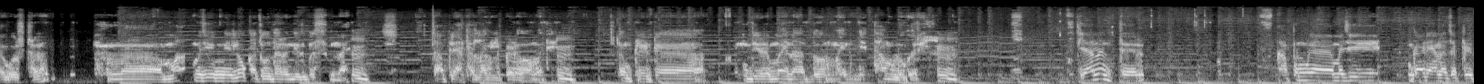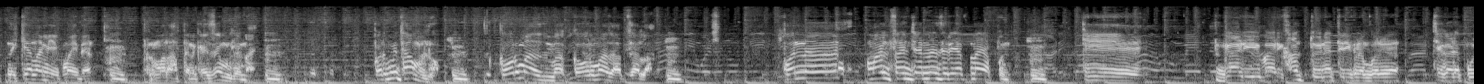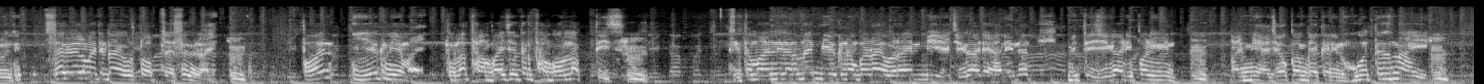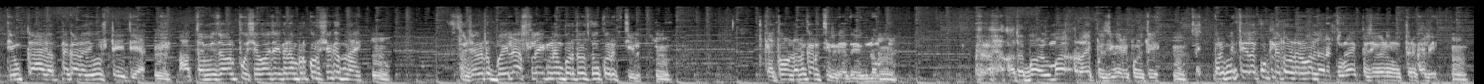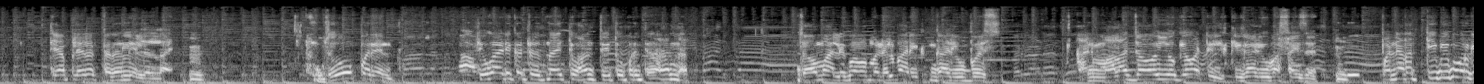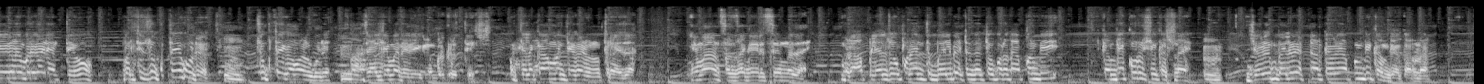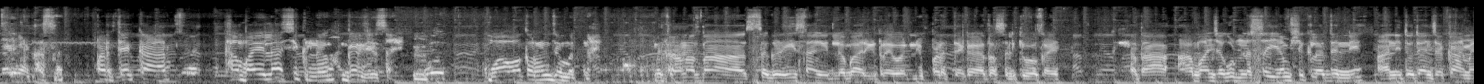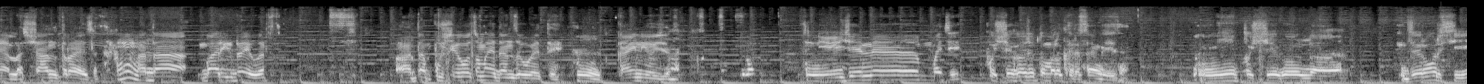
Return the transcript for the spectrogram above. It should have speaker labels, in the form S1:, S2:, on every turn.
S1: आता गोष्ट म्हणजे मी लोकांचं उदाहरण देत बसत नाही. आपल्या हाताला लागलं पेडगावमध्ये. कंप्लीट दीड महिना दोन महिने थांबलो घरी. त्यानंतर आपण म्हणजे गाडी आणायचा प्रयत्न केला मी एक मैदान. पण मला हाताने काही जमलं नाही. पण मी थांबलो. कवर माझा कवर माझा हात झाला. पण माणसांच्या नजरेत नाही आपण. की गाडी बारीक हाणतोय ना तरी एक नंबर च्या गाड्या पळू सगळ्याला माहिती ड्रायव्हर टॉपचा आहे सगळं आहे. पण एक नियम आहे तुला थांबायचे तर थांबावं लागतेच. इथं मान्य करा नाही मी एक नंबर ड्रायव्हर आहे मी ह्याची गाडी आणीन मी त्याची गाडी पळवीन. आणि मी ह्याच्यावर कमबॅक करीन होतच नाही. ती काढत ना काढायची गोष्ट आहे त्या. आता मी जाऊन पुशेगावचा एक नंबर करू शकत नाही. तुझ्याकडे बैल असला एक नंबर तर तू करशील. काय तोंडाने करशील का ते एक नंबर आता बाळू मा रायफलची गाडी
S2: हम्म.
S1: पण मी त्याला कुठल्या तोंडाने म्हणणार? तू रायफलची गाडी उत्तर खाली. ते आपल्या रक्तात लिहिलेलं आहे. जोपर्यंत तो गाडी कटळत नाही तो हाणतोय तोपर्यंत हाणणार. जेव्हा मालक बाबा म्हणेल बारीक गाडी बस आणि मला जेव्हा योग्य वाटेल की गाडी बसायचं. पण आता ती बी पोरग एक नंबर गाडी आणते हो. पण ती चुकतंय कुठे. चुकतंय का बाळू कुठे?
S2: नाही.
S1: चालते मध्ये एक नंबर करते मग त्याला का म्हणते गाडीवर उतरायचा. हे माणसांचा गैरसमज आहे. बरं आपल्याला जोपर्यंत बैल भेटत नाही तोपर्यंत आपण बी कमबॅक करू शकत नाही. ज्यावेळी बैल भेटणार त्यावेळी आपण बी कमबॅक करणार. असं. प्रत्येक काळात थांबायला शिकणं गरजेचं आहे. वावा करून जमत नाही.
S2: मित्रांनो आता सगळेही सांगितलं बारीक ड्रायव्हरने पडत्या काळात असेल किंवा काय. आता आबांच्या कुठनं संयम शिकला त्यांनी आणि तो त्यांच्या कामी आला. शांत राहायचं. आता बारीक ड्रायव्हर आता पुशेगावचं मैदान जवळ येते. काय नियोजन?
S1: नियोजन म्हणजे पुष्यगावचं तुम्हाला खरं सांगायचं. मी पुष्यगावला दरवर्षी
